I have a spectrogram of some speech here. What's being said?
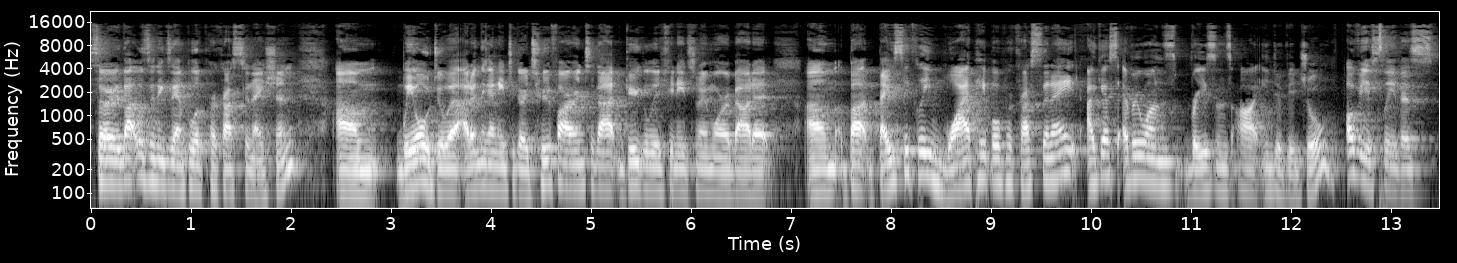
So that was an example of procrastination. Um, we all do it. I don't think I need to go too far into that. Google if you need to know more about it. Um, but basically, why people procrastinate, I guess everyone's reasons are individual. Obviously, there's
